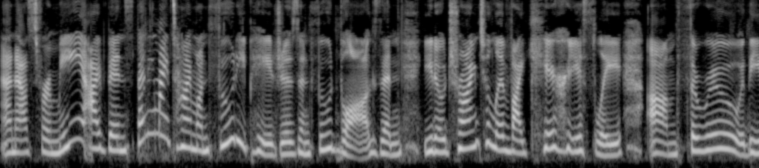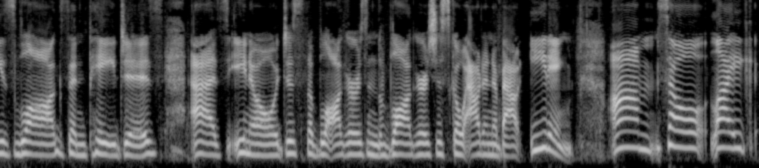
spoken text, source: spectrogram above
And as for me, I've been spending my time on foodie pages and food blogs and, you know, trying to live vicariously um, through these vlogs and pages as, you know, just the bloggers and the vloggers just go out and about eating. Um, so, like,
